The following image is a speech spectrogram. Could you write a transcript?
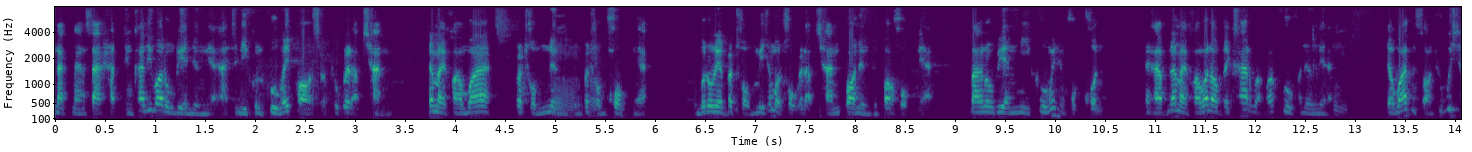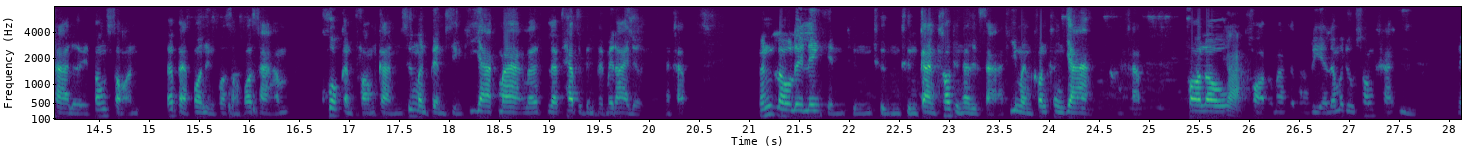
หนักหนาสาหัสถึงขั้นที่ว่าโรงเรียนหนึ่งเนี่ยอาจจะมีคุณครูไม่พอสำหรับทุกระดับชั้น นั่นหมายความว่าประถมหนึ่งถึงประถมหกเนี่ยสมมติโรงเรียนประถมมีทั้งหมดหกระดับชั้นปหนึ่งถึงปหกเนี่ยบางโรงเรียนมีครูไม่ถึงหกคนนะครับนั่นหมายความว่าเราไปคาดหวังว่าครูคนหนึงเนี่ยแต่ว่าจะสอนทุกวิชาเลยต้องสอนตั้งแต่ป .1 ป .2 ป .3 ควบกันพร้อมกัน ซึ่งมันเป็นสิ่งที่ยากมากและและแทบจะเป็นไปไม่ได้เลยนะครับนั้นเราเลยเล็งเห็นถึงถึงถึงการเข้าถึงการศึกษาที่มันค่อนข้างยากนะครับ พอเราครับถอดออกมาจากโรงเรียนแล้วมาดูช่องทางอื่นใน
